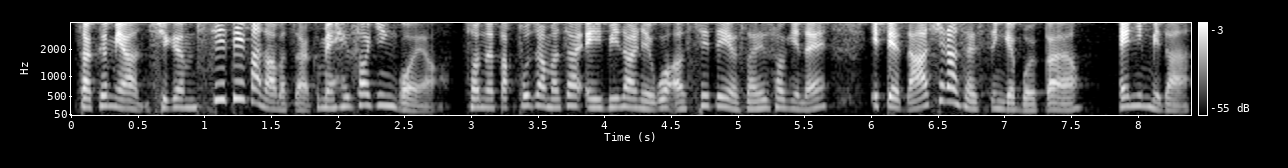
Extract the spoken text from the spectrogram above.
자 그러면 지금 CD가 남았잖아요. 그러면 해석인 거예요. 저는 딱 보자마자 A, B 날리고 아 CD에서 해석이네. 이때 not이랑 잘쓴 게 뭘까요? N입니다.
